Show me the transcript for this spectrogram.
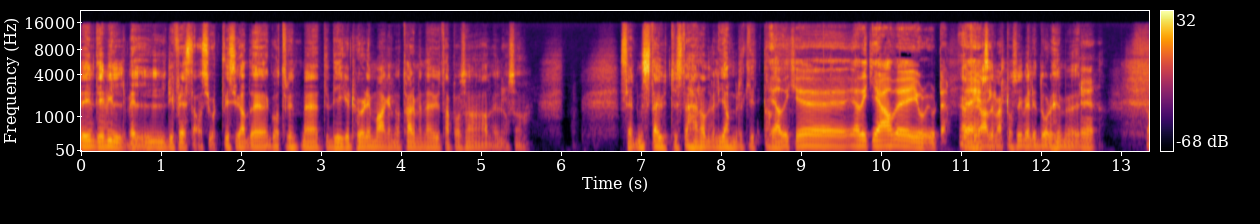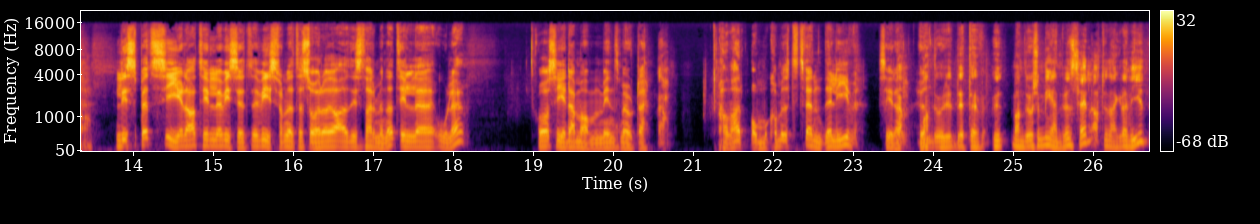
det, det ville vel de fleste av oss gjort. Hvis vi hadde gått rundt med et digert høl i magen og tarmene utapå, så hadde vel også selv den stauteste her hadde vel jamret litt, da. Jeg hadde ikke Jeg hadde, ikke, jeg hadde gjort gjort det. Jeg Det tror jeg hadde sikkert. vært også i veldig dårlig humør Ja. da. Lisbeth sier da til viser, viser fram dette såret og disse tarmene til eh, Ole, og sier det er mannen min som har gjort det. Ja. Han har omkommet et tvende liv, sier han. Med Hun, andre dette, med andre ord så mener hun selv at hun er gravid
